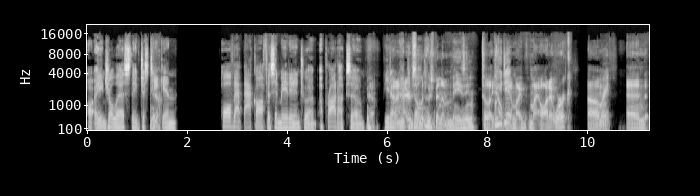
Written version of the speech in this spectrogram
uh, AngelList. They've just Yeah. taken all of that back office and made it into a, a product. So Yeah. you don't and I hired someone who's been amazing to like Oh, help me on my, my audit work. Um, Great. And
